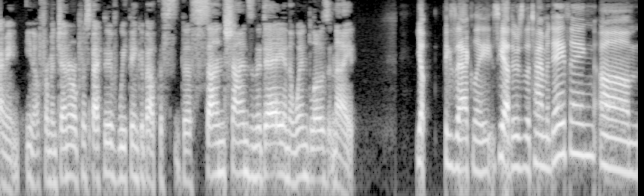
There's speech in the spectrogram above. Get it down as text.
I mean, you know, from a general perspective, we think about the the sun shines in the day and the wind blows at night. Yep, exactly. So yeah, there's the time of day thing. Um,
